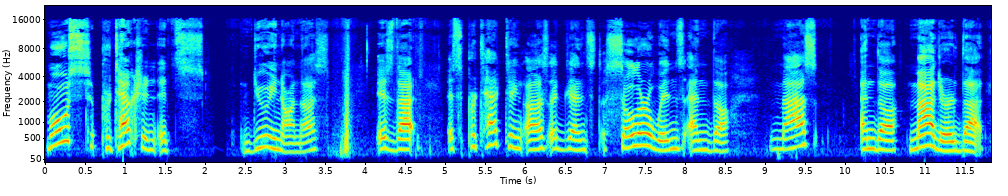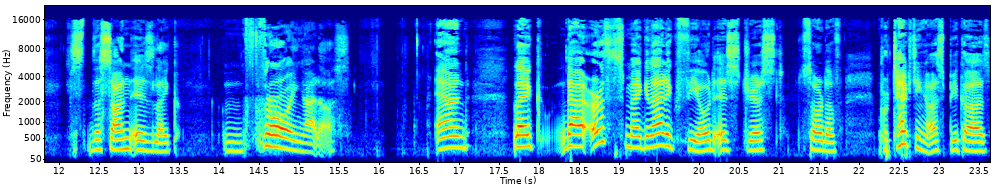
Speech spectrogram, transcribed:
most protection it's doing on us is that it's protecting us against solar winds and the mass and the matter that the sun is like mm, throwing at us. And like that Earth's magnetic field is just sort of protecting us because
